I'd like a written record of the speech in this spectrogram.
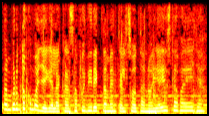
Tan pronto como llegué a la casa fui directamente al sótano y ahí estaba ella.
